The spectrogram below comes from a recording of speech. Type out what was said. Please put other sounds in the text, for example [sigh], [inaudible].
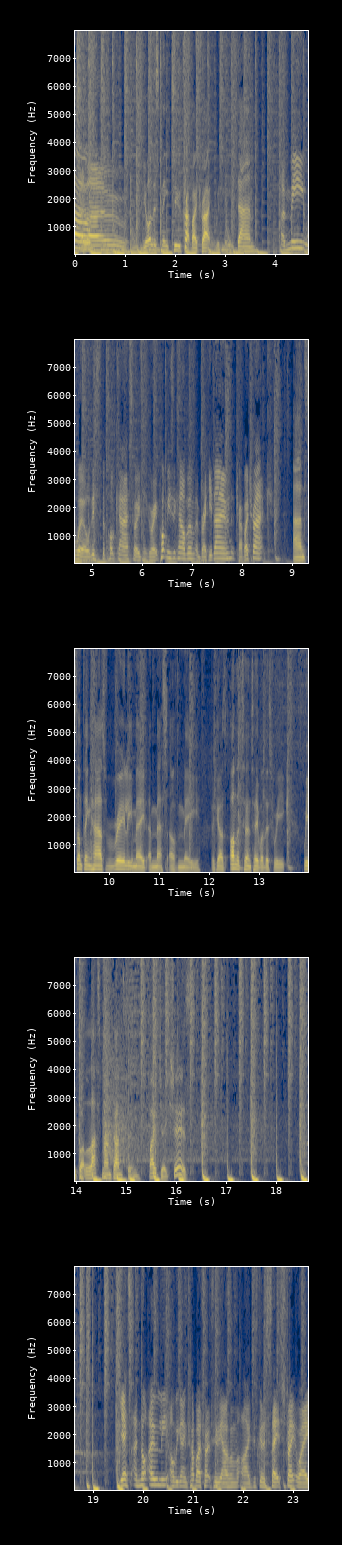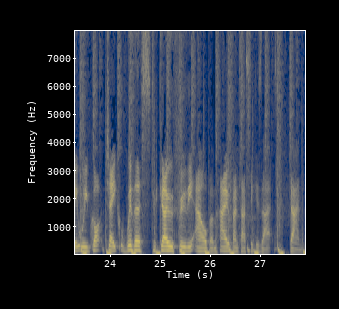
Hello. Hello. You're listening to Track by Track with me, Dan. And me, Will. This is the podcast where we take a great pop music album and break it down track by track. And something has really made a mess of me because on the turntable this week, we've got Last Man Dancing by Jake Shears. Yes, and not only are we going track by track through the album, I'm just going to say it straight away. We've got Jake with us to go through the album. How fantastic is that, Dan?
